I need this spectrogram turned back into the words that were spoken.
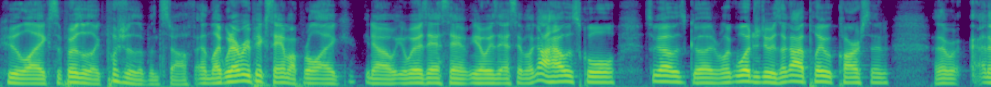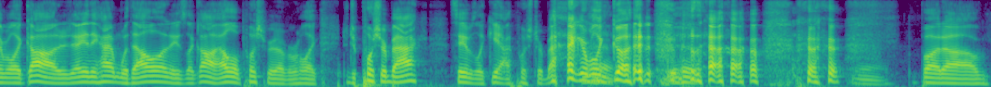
who like supposedly like pushes him and stuff. And like whenever he picks Sam up, we're like, you know, you always ask Sam, you know, always ask Sam like, oh, how was school? So oh, it was good. we're like, what'd you do? He's like, oh, I played with Carson. And then we're and then we're like, God, did anything happen with Ella? And he's like, oh, Ella pushed me over. We're like, did you push her back? Sam's like, yeah, I pushed her back. And we're like, good. But um,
